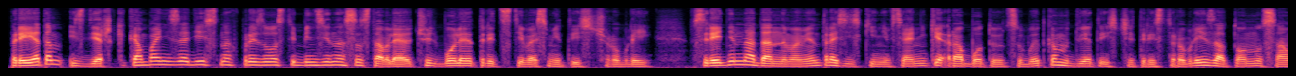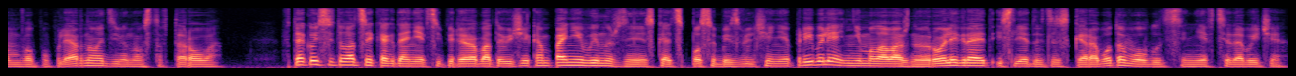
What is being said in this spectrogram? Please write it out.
При этом издержки компаний, задействованных в производстве бензина, составляют чуть более 38 тысяч рублей. В среднем на данный момент российские нефтяники работают с убытком в 2300 рублей за тонну самого популярного 92 -го. В такой ситуации, когда нефтеперерабатывающие компании вынуждены искать способы извлечения прибыли, немаловажную роль играет исследовательская работа в области нефтедобычи.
